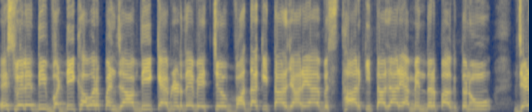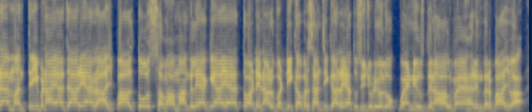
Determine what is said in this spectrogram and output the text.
ਇਸ ਵੇਲੇ ਦੀ ਵੱਡੀ ਖਬਰ ਪੰਜਾਬ ਦੀ ਕੈਬਨਿਟ ਦੇ ਵਿੱਚ ਵਾਅਦਾ ਕੀਤਾ ਜਾ ਰਿਹਾ ਹੈ, ਵਿਸਥਾਰ ਕੀਤਾ ਜਾ ਰਿਹਾ ਮਹਿੰਦਰ ਭਗਤ ਨੂੰ ਜਿਹੜਾ ਮੰਤਰੀ ਬਣਾਇਆ ਜਾ ਰਿਹਾ, ਰਾਜਪਾਲ ਤੋਂ ਸਮਾਂ ਮੰਗ ਲਿਆ ਗਿਆ ਹੈ। ਤੁਹਾਡੇ ਨਾਲ ਵੱਡੀ ਖਬਰ ਸਾਂਝੀ ਕਰ ਰਹੇ ਹਾਂ। ਤੁਸੀਂ ਜੁੜਿਓ ਲੋਕ ਪੁਆਇੰਟ ਨਿਊਜ਼ ਦੇ ਨਾਲ। ਮੈਂ ਹਰਿੰਦਰ ਬਾਜਵਾ।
